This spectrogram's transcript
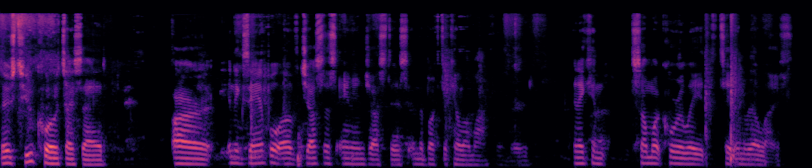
Those two quotes I said are an example of justice and injustice in the book To Kill a Mockingbird, and it can somewhat correlate to in real life.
